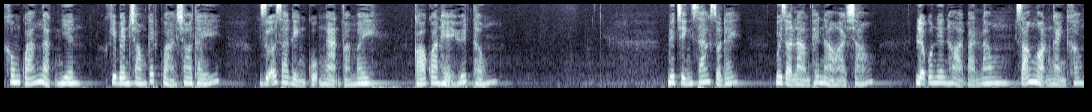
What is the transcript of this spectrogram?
không quá ngạc nhiên Khi bên trong kết quả cho thấy Giữa gia đình cụ ngạn và mây Có quan hệ huyết thống. Biết chính xác rồi đấy, Bây giờ làm thế nào hả cháu? Liệu có nên hỏi bà Long rõ ngọn ngành không?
